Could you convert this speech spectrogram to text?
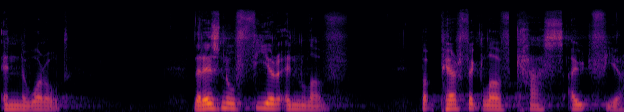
in the world. There is no fear in love, but perfect love casts out fear.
